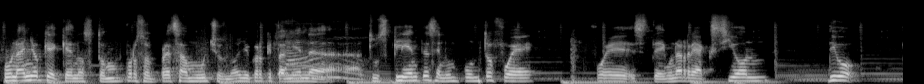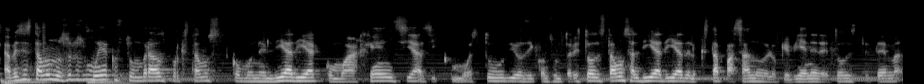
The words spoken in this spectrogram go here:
fue un año que, que, nos tomó por sorpresa a muchos, ¿no? Yo creo que también a, a, tus clientes en un punto fue, fue este, una reacción, digo, a veces estamos nosotros muy acostumbrados porque estamos como en el día a día, como agencias y como estudios y consultores, todos estamos al día a día de lo que está pasando, de lo que viene, de todo este tema.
